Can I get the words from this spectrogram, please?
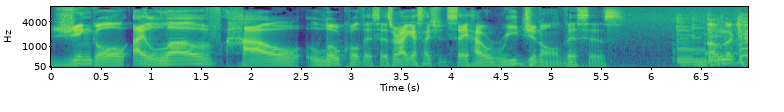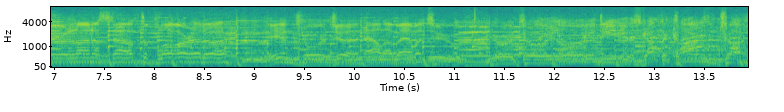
jingle. I love how local this is, or I guess I should say how regional this is. From the Carolina south to Florida, in Georgia and Alabama too. Your Toyota dealer's got the cars and trucks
